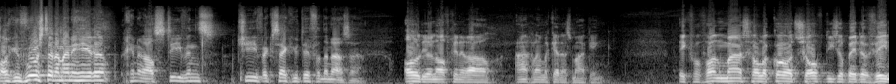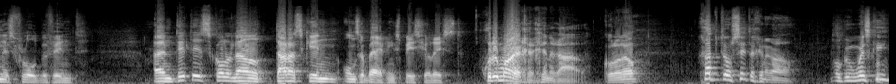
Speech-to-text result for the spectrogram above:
Mag ik u voorstellen, mijn heren? Generaal Stevens, Chief Executive van de NASA. Oldionov, generaal. Aangename kennismaking. Ik vervang maarschalk Korotshov, die zich bij de Venusvloot bevindt. En dit is kolonel Taraskin, onze bergingsspecialist. Goedemorgen, generaal. Kolonel? Gaat u toch zitten, generaal? Ook een whisky?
